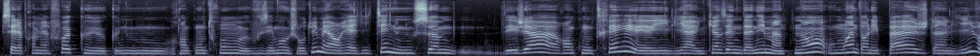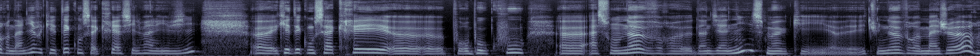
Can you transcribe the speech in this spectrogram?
c'est la première fois que, que, nous rencontrons, vous et moi, aujourd'hui, mais en réalité, nous nous sommes déjà rencontrés il y a une quinzaine d'années maintenant, au moins dans les pages d'un livre, d'un livre qui était consacré à Sylvain Lévy, euh, qui était consacré euh, pour beaucoup euh, à son œuvre d'indianisme, qui est une œuvre majeure,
